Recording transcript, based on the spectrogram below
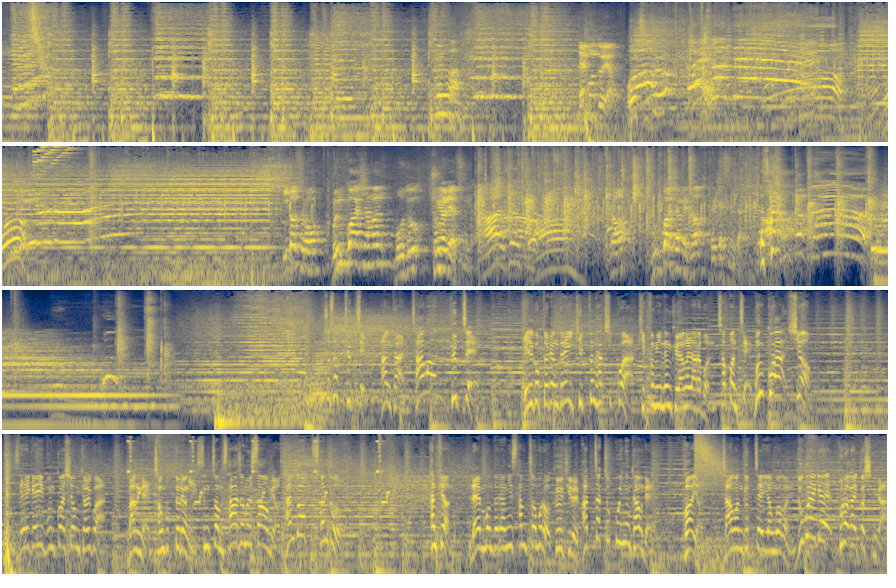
이것으로 문과 시험은 모두 종료되었습니다. 아, 저, 그럼 문과 시험에서 뵙겠습니다. 추석 특집 방탄 장원 급제 일곱 도령들의 깊은 학식과 기품 있는 교양을 알아본 첫 번째 문과 시험 세 개의 문과 시험 결과 막내 전국 도령이 승점 4점을 쌓으며 단독 선두 한편 랩몬 도령이 3점으로 그 뒤를 바짝 쫓고 있는 가운데 과연 장원 급제의 영광은 누구에게 돌아갈 것인가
